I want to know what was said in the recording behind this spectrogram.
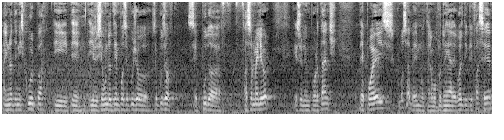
mas não tem desculpa e, e, e o segundo tempo se pudo se pudo se pudo fazer melhor, isso é o importante. Depois, como sabemos, temos oportunidade de gol tem que fazer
